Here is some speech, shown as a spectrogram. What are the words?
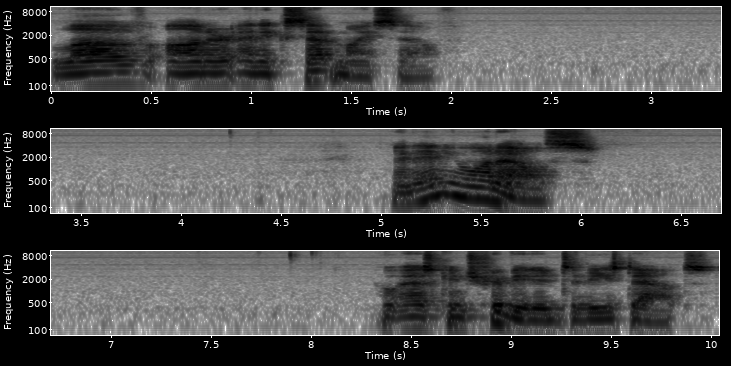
love, honor, and accept myself and anyone else who has contributed to these doubts.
